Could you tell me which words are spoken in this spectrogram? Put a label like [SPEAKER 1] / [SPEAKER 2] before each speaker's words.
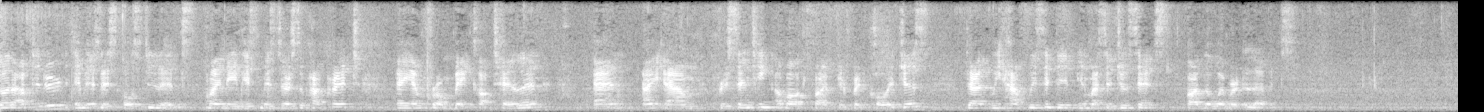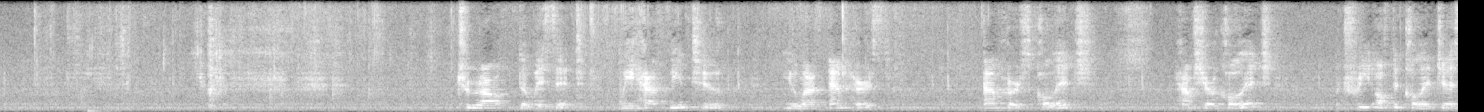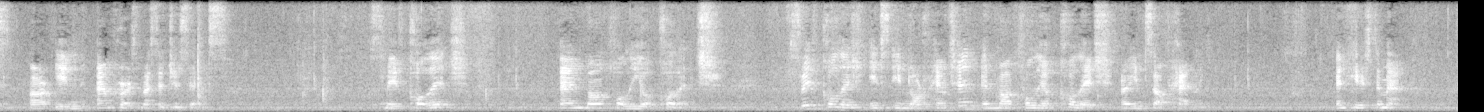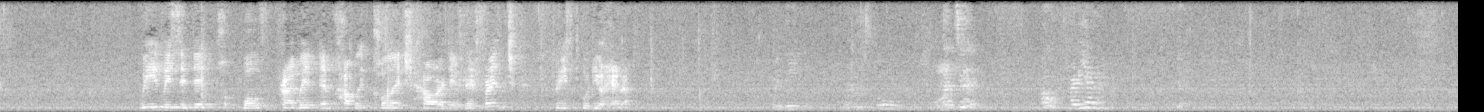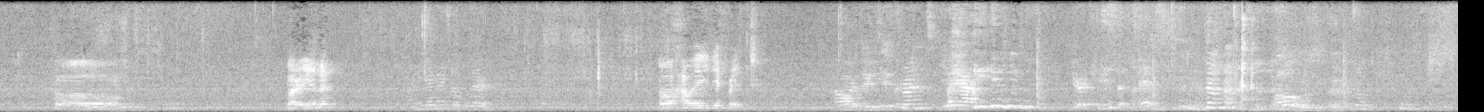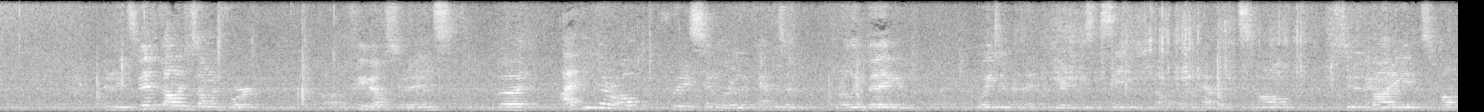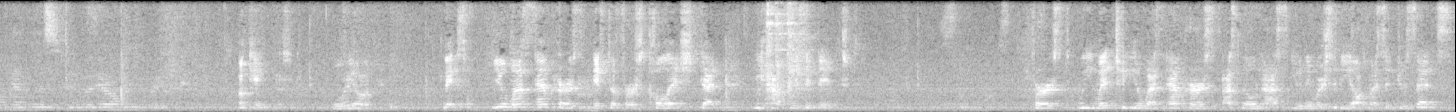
[SPEAKER 1] Good afternoon, MSSO students. My name is Mr. Supakrit. I am from Bangkok, Thailand, and I am presenting about five different colleges that we have visited in Massachusetts on November 11th. Throughout the visit, we have been to UMass Amherst, Amherst College, Hampshire College. Three of the colleges are in Amherst, Massachusetts. Smith College and Mount Holyoke College. Smith College is in Northampton and Mount Holyoke College are in South Hadley. And here's the map. We visited both private and public college. How are they different? Please put your hand up.
[SPEAKER 2] Really? That's it? Oh, Mariana.
[SPEAKER 1] Mariana,
[SPEAKER 2] Mariana's over there.
[SPEAKER 1] Oh, how are they different?
[SPEAKER 2] How
[SPEAKER 3] Are they different?
[SPEAKER 2] Yeah. Your is a test.
[SPEAKER 3] Oh,
[SPEAKER 4] Wasn't there?
[SPEAKER 3] and then Smith College is only for uh, female students, but I think they're all pretty similar. The campus are really big and way different than here at BCC. Uh, We have a small student body, a small campus, but they're all integrated.
[SPEAKER 1] Okay, moving on. Next, UMass Amherst is the first college that we have visited. First, we went to UMass Amherst, as known as University of Massachusetts.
